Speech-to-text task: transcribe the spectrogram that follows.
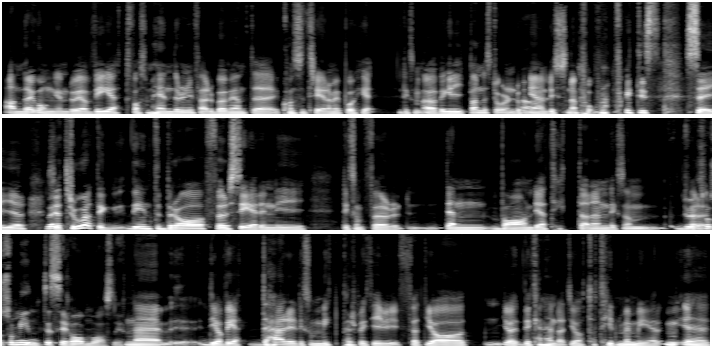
andra gången då jag vet vad som händer ungefär. Då behöver jag inte koncentrera mig på he, liksom, övergripande storyn. Då kan Ja. jag lyssna på vad de faktiskt säger. Så Men- jag tror att det, det är inte bra för serien i, liksom för den vanliga tittaren. Liksom, Du är för- så, som inte ser om avsnitt. Nej, jag vet, det här är liksom mitt perspektiv, för att jag, jag det kan hända att jag tar till mig mer, äh,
